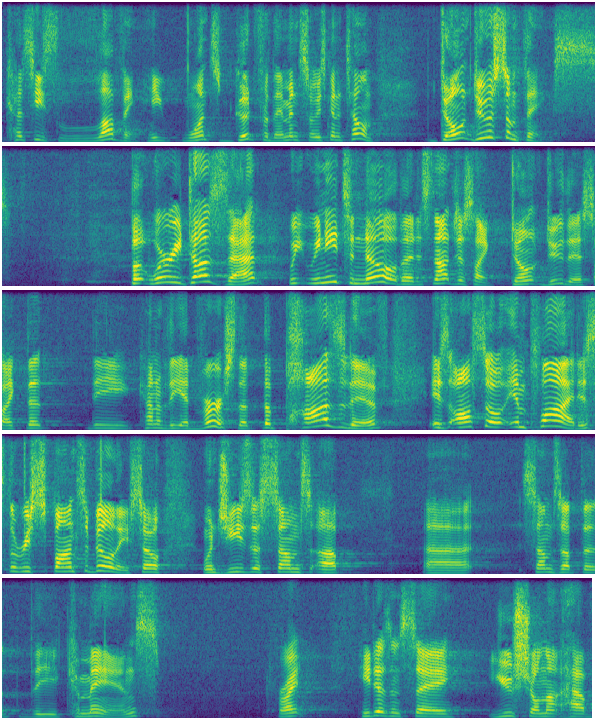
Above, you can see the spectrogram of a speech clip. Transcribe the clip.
because he's loving. He wants good for them, and so he's going to tell them, don't do some things. But where he does that, we, we need to know that it's not just like, don't do this, like the, the kind of the adverse. The, the positive is also implied, is the responsibility. So when Jesus sums up, uh, sums up the, the commands, right, he doesn't say, you shall not have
